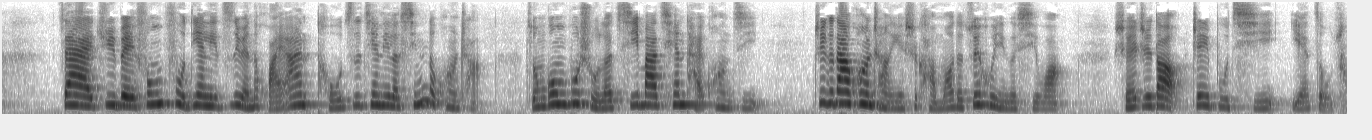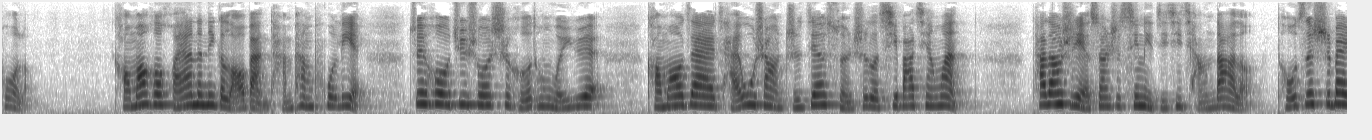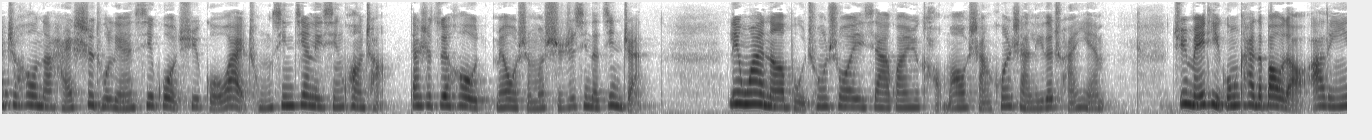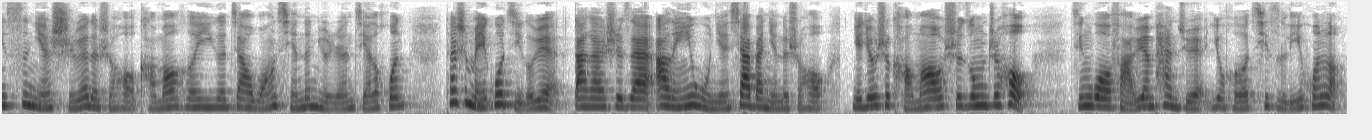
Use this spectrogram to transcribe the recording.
在具备丰富电力资源的淮安，投资建立了新的矿场，总共部署了七八千台矿机。这个大矿场也是考猫的最后一个希望。谁知道这步棋也走错了。考猫和淮安的那个老板谈判破裂，最后据说是合同违约，考猫在财务上直接损失了七八千万。他当时也算是心理极其强大了。投资失败之后呢，还试图联系过去国外重新建立新矿场，但是最后没有什么实质性的进展。另外呢，补充说一下关于考猫闪婚闪离的传言。据媒体公开的报道，二零一四年十月的时候，考猫和一个叫王贤的女人结了婚，但是没过几个月，大概是在二零一五年下半年的时候，也就是考猫失踪之后，经过法院判决，又和妻子离婚了。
